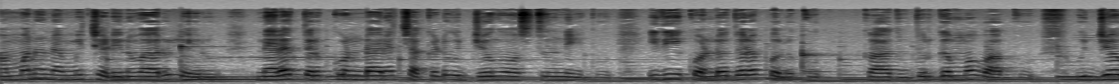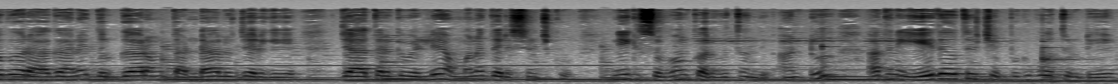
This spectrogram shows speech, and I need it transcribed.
అమ్మను నమ్మి చెడిన వారు లేరు. నెల తిరగకుండానే చక్కటి ఉద్యోగం వస్తుంది నీకు. ఇది కొండదొర పలుకు కాదు దుర్గమ్మ వాకు ఉద్యోగం రాగానే దుర్గారం తండాలు జరిగే జాతరకు వెళ్ళి అమ్మను దర్శించుకో. నీకు శుభం కలుగుతుంది అంటూ అతను ఏదవుతూ చెప్పుకుపోతుంటే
